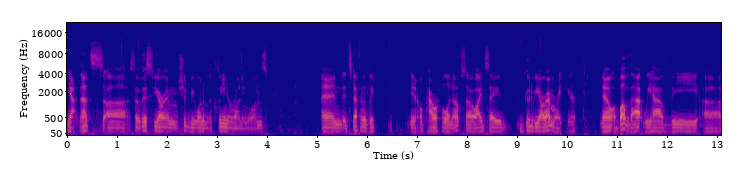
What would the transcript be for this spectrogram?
yeah, that's, uh, so this VRM should be one of the cleaner running ones. And it's definitely, you know, powerful enough, so I'd say good VRM right here. Now, above that, we have the, uh,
